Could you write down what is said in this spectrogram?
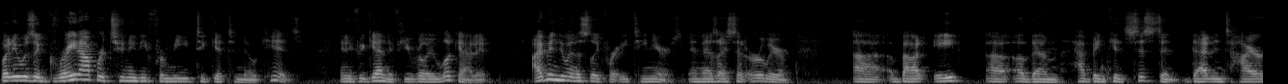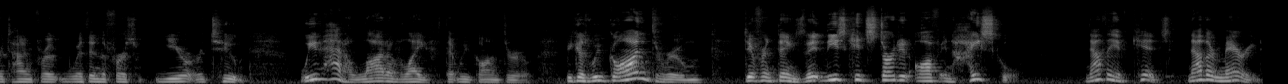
But it was a great opportunity for me to get to know kids. And if again, if you really look at it, I've been doing this league for 18 years. And as I said earlier, uh, about eight uh, of them have been consistent that entire time for within the first year or two we've had a lot of life that we've gone through because we've gone through different things. They, these kids started off in high school. Now they have kids. Now they're married.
